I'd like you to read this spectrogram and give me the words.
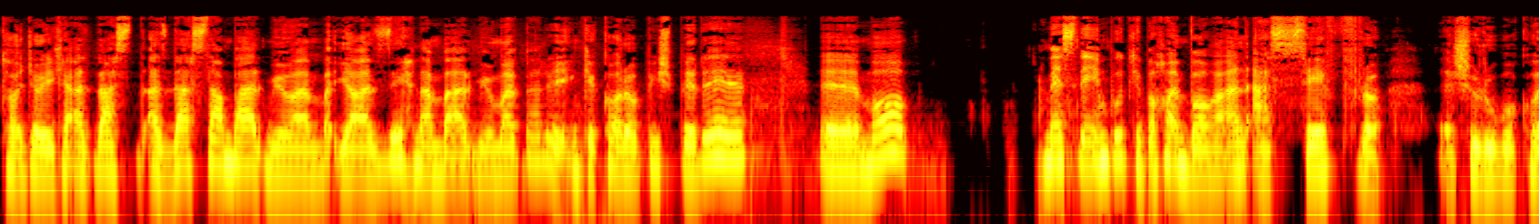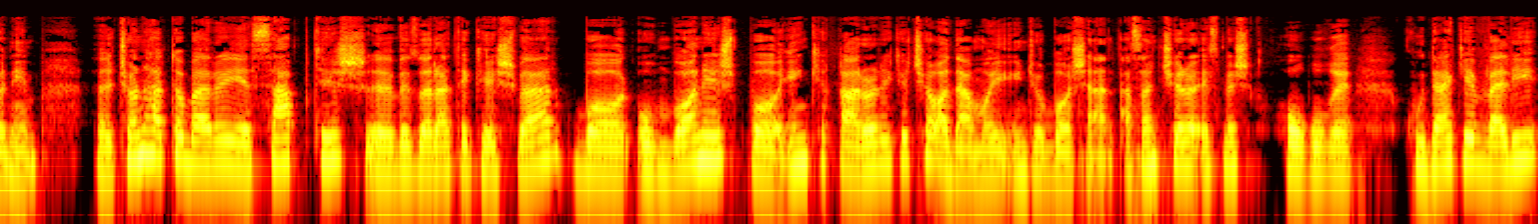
تا جایی که از, دست از دستم برمی اومد یا از ذهنم برمی اومد برای اینکه کارا پیش بره ما مثل این بود که بخوایم واقعا از صفر شروع بکنیم. چون حتی برای ثبتش وزارت کشور با عنوانش با اینکه قراره که چه آدمایی اینجا باشن اصلا چرا اسمش حقوق کودک ولی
